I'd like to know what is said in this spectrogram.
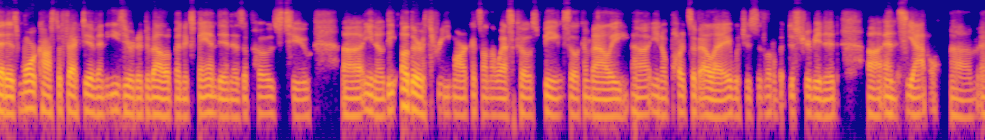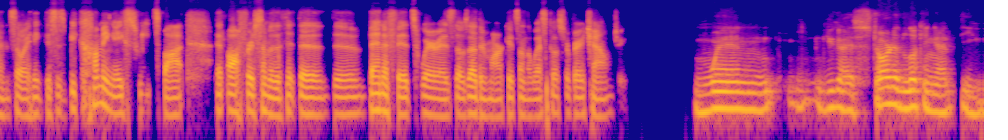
that is more cost effective and easier to develop and expand in as opposed to, uh, you know, the other three markets on the West Coast being Silicon Valley, uh, you know, parts of LA, which is a little bit distributed, uh, and Seattle. Um, and so I think this is becoming a sweet spot that offers some of the, th- the, the benefits, whereas those other markets on the West Coast are very challenging when you guys started looking at the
